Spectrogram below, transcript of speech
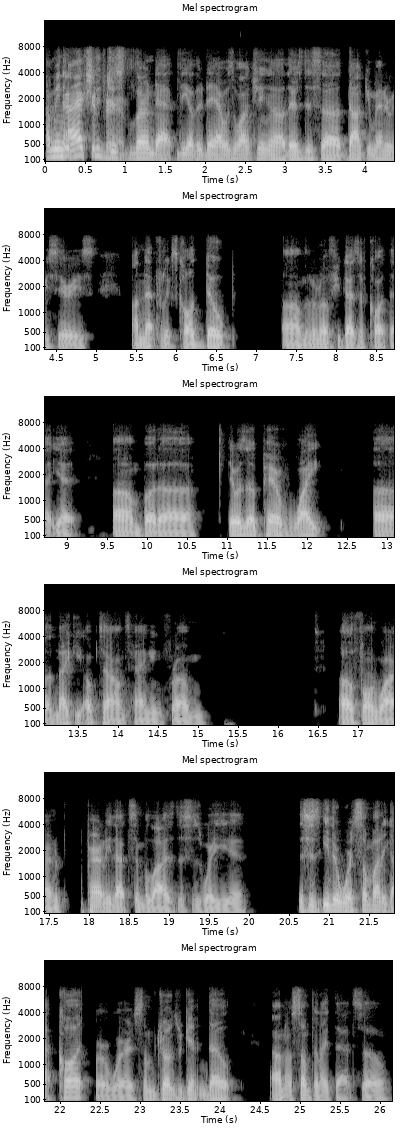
I mean, I actually just him. learned that the other day. I was watching. Uh, there's this uh, documentary series on Netflix called Dope. Um, I don't know if you guys have caught that yet. Um, but uh, there was a pair of white uh, Nike Uptowns hanging from a phone wire, and apparently that symbolized this is where you. This is either where somebody got caught or where some drugs were getting dealt. I don't know, something like that. So,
